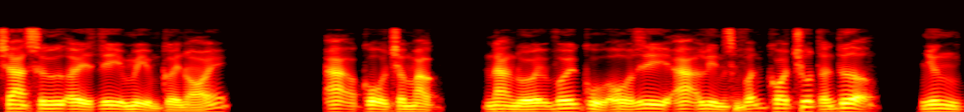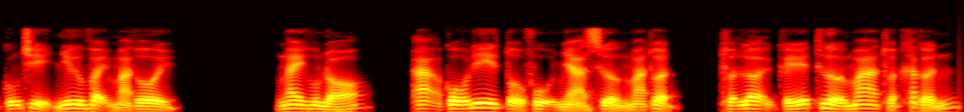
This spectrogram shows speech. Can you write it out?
Cha sư ấy gì mỉm cười nói. Ạ cô trầm mặc nàng đối với cụ ô gì alin vẫn có chút ấn tượng nhưng cũng chỉ như vậy mà thôi. Ngay hôm đó ạ à, cố đi tổ phụ nhà xưởng ma thuật, thuận lợi kế thừa ma thuật khắc ấn,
